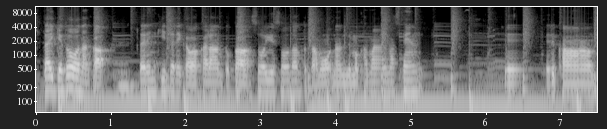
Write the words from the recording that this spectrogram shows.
きたいけど、なんかうん誰に聞いたらいいかわからんとか、そういう相談とかも何でも構いません。で、ウェルカム。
